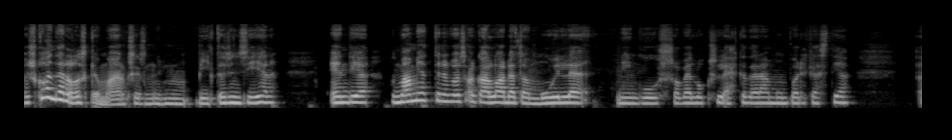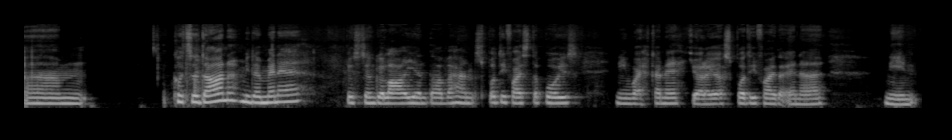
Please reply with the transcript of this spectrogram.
voisikohan täällä laskea mainoksessa, niin viittasin siihen. En tiedä, mutta mä oon miettinyt, että vois alkaa ladata muille niin kuin sovelluksille ehkä tätä mun podcastia. Ähm, katsotaan, miten menee. Pystynkö laajentaa vähän Spotifysta pois, niin vaikka ne, joilla ei ole Spotifyta enää, niin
